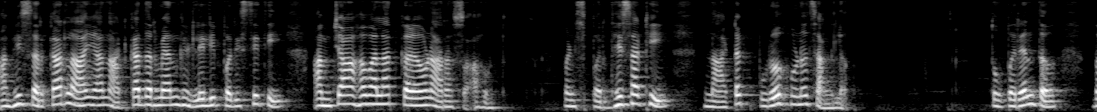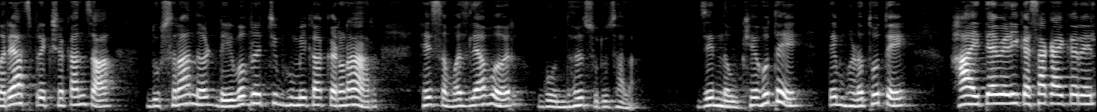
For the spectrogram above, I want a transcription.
आम्ही सरकारला या नाटकादरम्यान घडलेली परिस्थिती आमच्या अहवालात कळवणार असं आहोत. पण स्पर्धेसाठी नाटक पुरं होणं चांगलं. तोपर्यंत बऱ्याच प्रेक्षकांचा दुसरा नट देवव्रतची भूमिका करणार हे समजल्यावर गोंधळ सुरू झाला. जे नौखे होते ते म्हणत होते हा येत्या वेळी कसा काय करेल?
